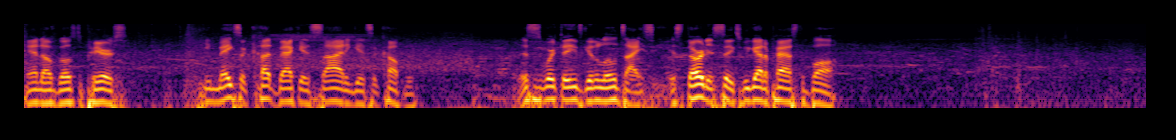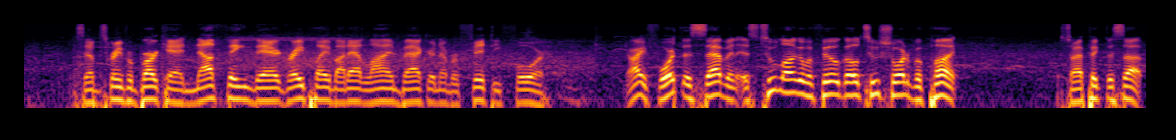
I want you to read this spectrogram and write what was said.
handoff goes to Pierce. He makes a cut back inside and gets a couple. This is where things get a little dicey. It's third and six. We got to pass the ball. Set up the screen for Burkhead. Nothing there. Great play by that linebacker, number 54. All right, fourth and seven. It's too long of a field goal, too short of a punt. Let's try to pick this up.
